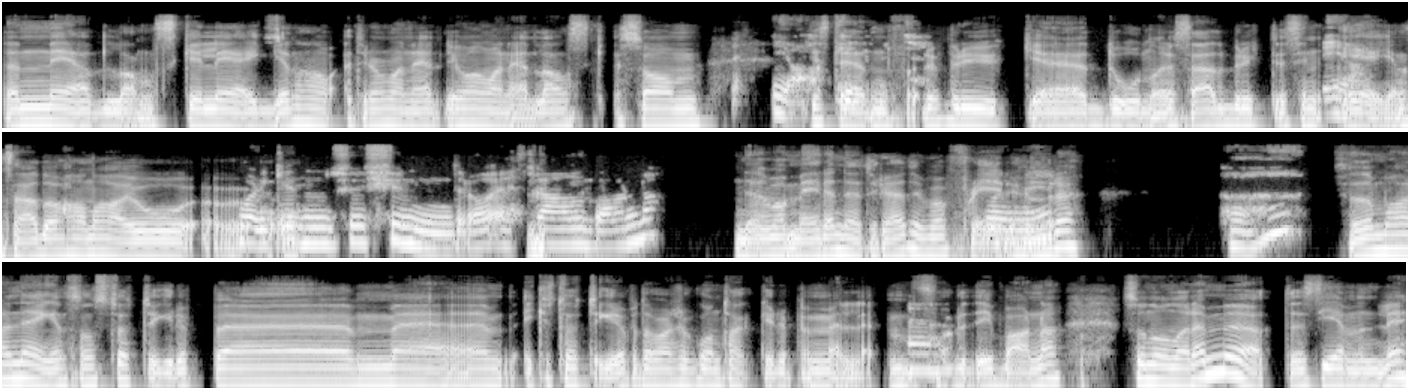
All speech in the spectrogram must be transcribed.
den nederlandske legen, jeg tror han var, ned, jo, han var nederlandsk, som Ja, istedenfor å bruke donorsæd, brukte sin Ja. egen sæd, og han har jo Var det ikke 100 og et eller annet barn, da? Det var mer enn det, tror jeg. Det var flere Var det mer? hundre. Hæ? Så de har en egen sånn støttegruppe med Ikke støttegruppe, de har en sånn kontaktgruppe med, for de barna. Så noen av dem møtes jevnlig.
